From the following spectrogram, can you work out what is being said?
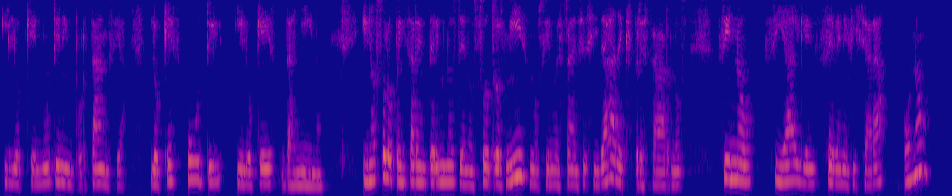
y lo que no tiene importancia, lo que es útil y lo que es dañino. Y no solo pensar en términos de nosotros mismos y nuestra necesidad de expresarnos, sino si alguien se beneficiará o no.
